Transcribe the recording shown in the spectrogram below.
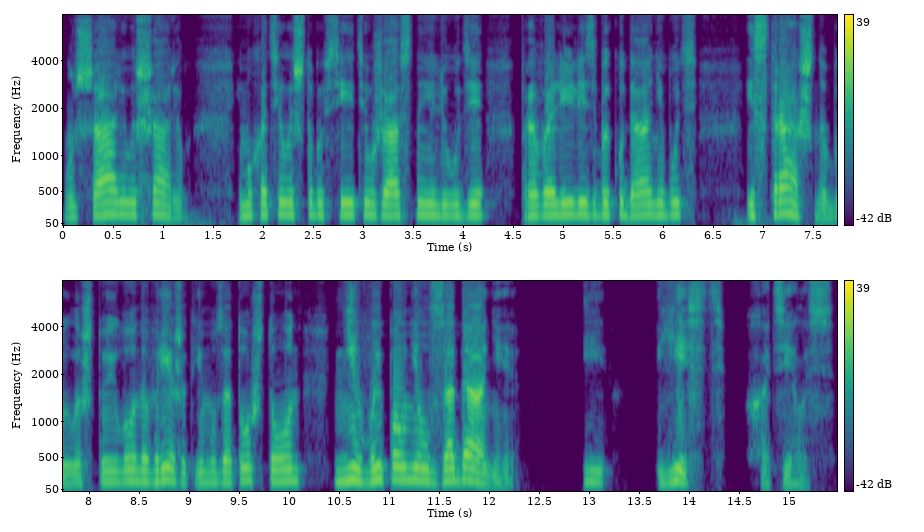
Он шарил и шарил. Ему хотелось, чтобы все эти ужасные люди провалились бы куда-нибудь, и страшно было, что Илона врежет ему за то, что он не выполнил задание. И есть хотелось.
